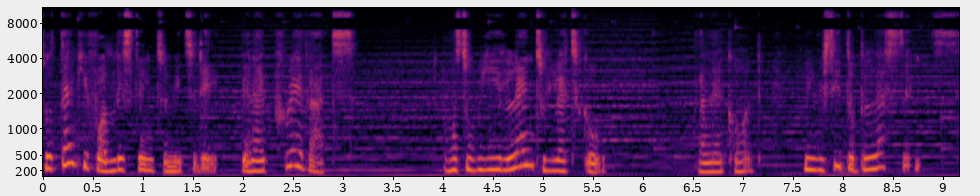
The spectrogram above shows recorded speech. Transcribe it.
So thank you for listening to me today. And I pray that as we learn to let go and God, we receive the blessings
